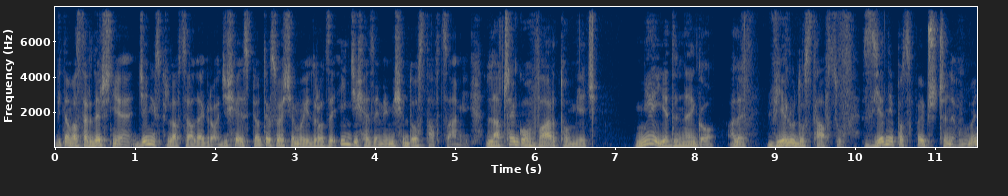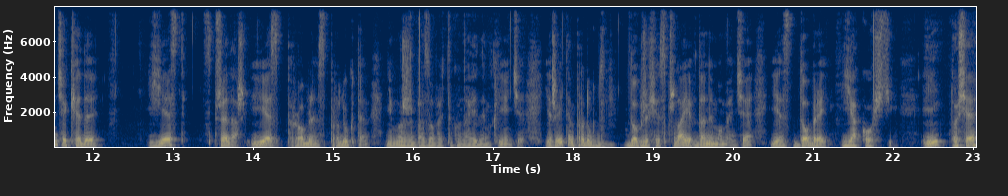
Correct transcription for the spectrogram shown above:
Witam Was serdecznie. Dziennik sprzedawcy Allegro. Dzisiaj jest piątek, słuchajcie moi drodzy, i dzisiaj zajmiemy się dostawcami. Dlaczego warto mieć nie jednego, ale wielu dostawców? Z jednej podstawowej przyczyny. W momencie, kiedy jest sprzedaż i jest problem z produktem, nie możesz bazować tylko na jednym kliencie. Jeżeli ten produkt dobrze się sprzedaje w danym momencie, jest dobrej jakości i to się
